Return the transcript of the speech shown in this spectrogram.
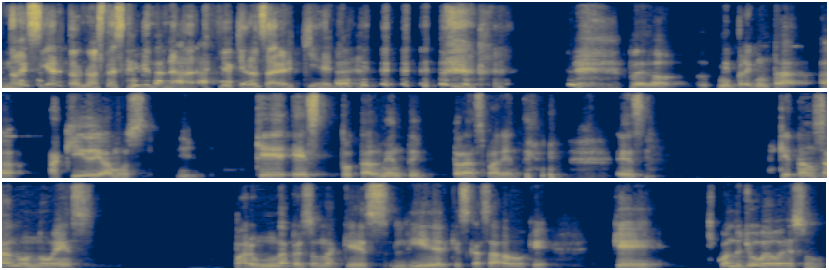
No es cierto, no está escribiendo nada. Yo quiero saber quién. Pero mi pregunta ah, aquí, digamos, que es totalmente transparente, es qué tan sano no es para una persona que es líder, que es casado, que, que cuando yo veo eso,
